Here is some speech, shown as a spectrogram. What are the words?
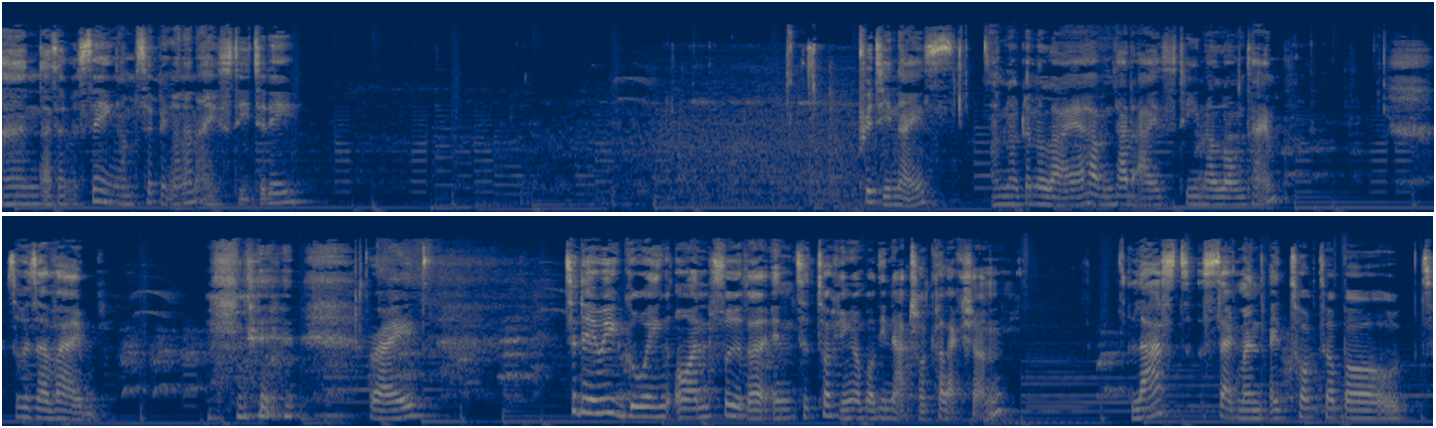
And as I was saying, I'm sipping on an iced tea today. Pretty nice. I'm not gonna lie, I haven't had iced tea in a long time. So it's a vibe. right? Today we're going on further into talking about the natural collection. Last segment I talked about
